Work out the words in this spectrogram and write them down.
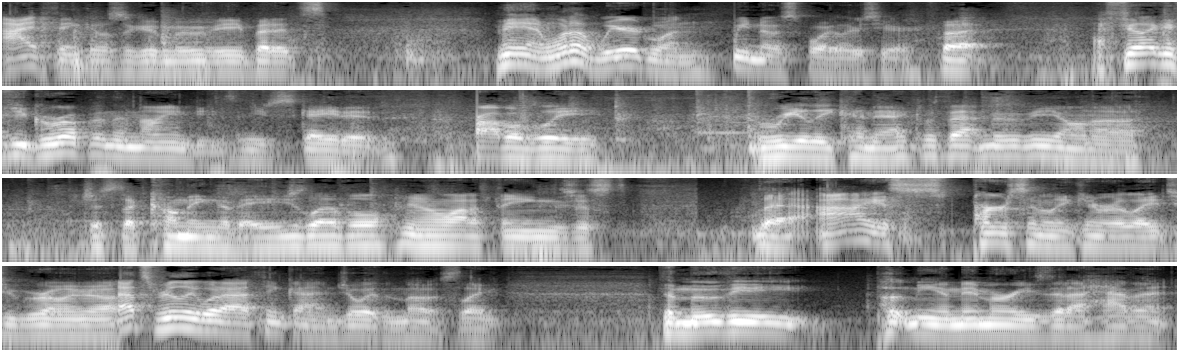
I think it was a good movie, but it's man, what a weird one. We know spoilers here, but I feel like if you grew up in the '90s and you skated, probably really connect with that movie on a just a coming of age level. You know, a lot of things just that I personally can relate to growing up. That's really what I think I enjoy the most. Like the movie put me in memories that I haven't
